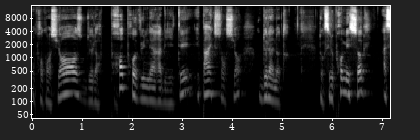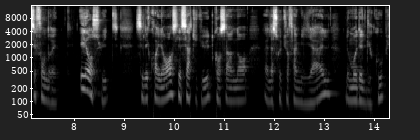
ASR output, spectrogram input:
on prend conscience de leur propre vulnérabilité et par extension de la nôtre. Donc c'est le premier socle à s'effondrer. Et ensuite, c'est les croyances, les certitudes concernant euh, la structure familiale, le modèle du couple,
